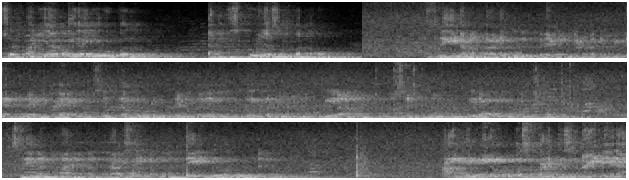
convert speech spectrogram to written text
शर्मा जी, आप भी आइए ऊपर। पूजा संपन्न हो। श्रीनाथादि गुरुप्रेम गणपति पितरप्रेम भैरवं सिद्धकोटिप्रेम बलिं द्विकर्मणं वीरामञ्चं सृष्टिनाथं वीरावलिमञ्चं श्रीमन्मान्य मंत्राशीकं वंदे गुरुर्मंडलम आखिर के लोगों को स्पष्ट सुनाई दे रहा है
